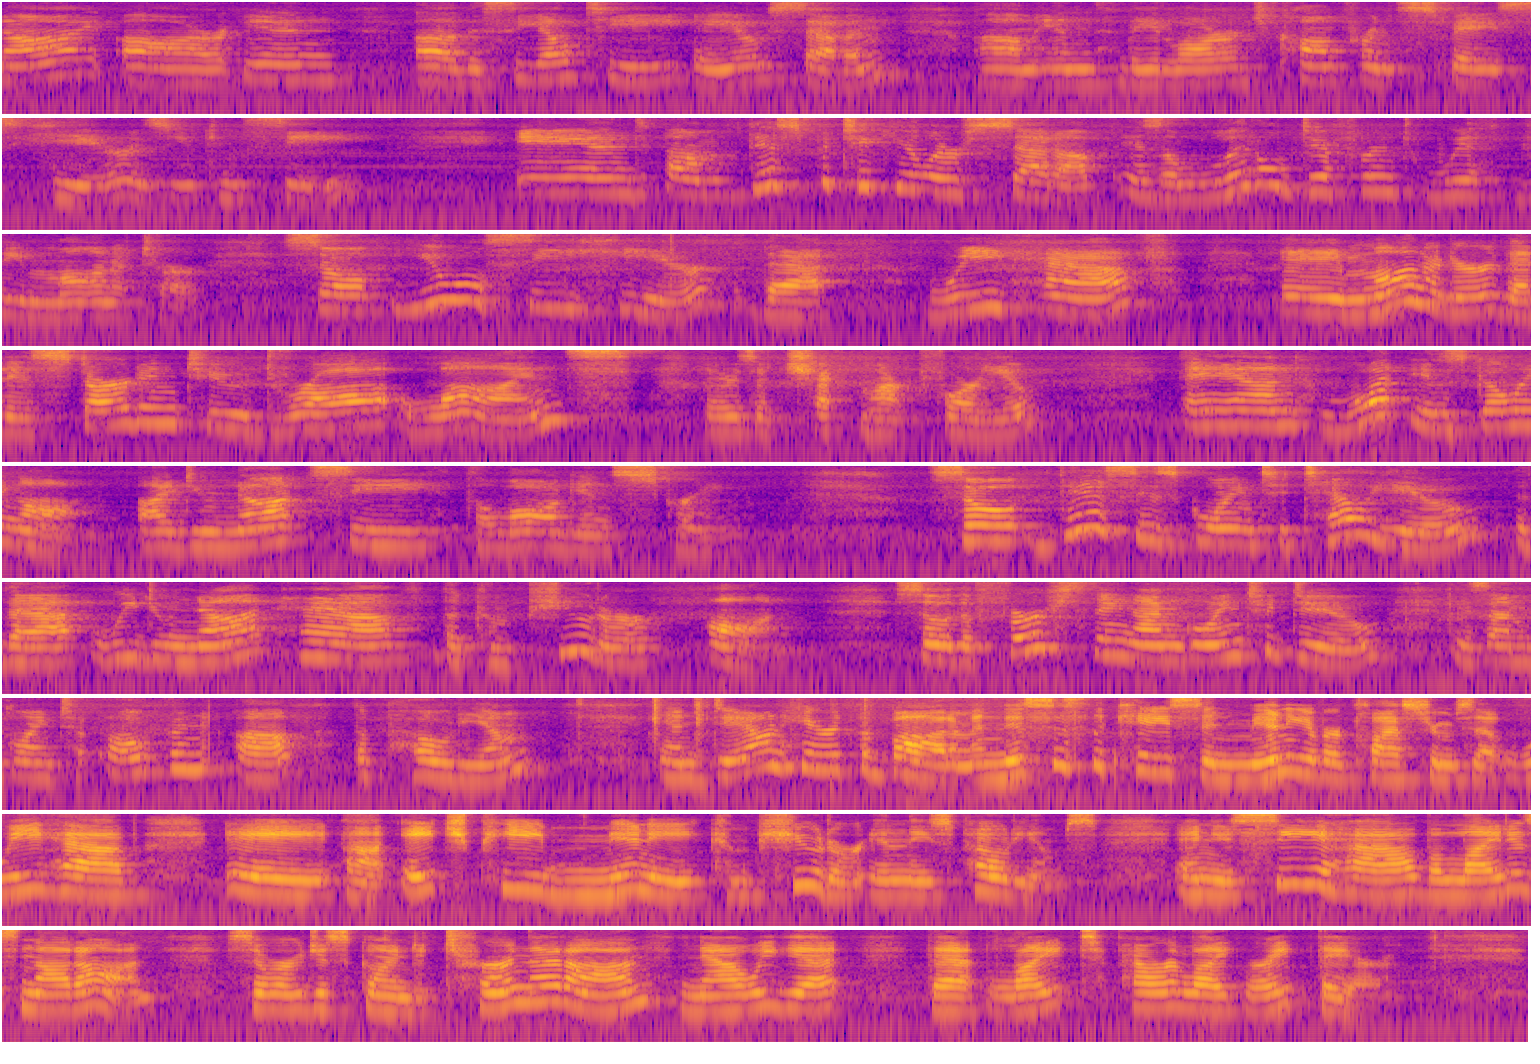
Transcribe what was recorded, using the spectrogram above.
and I are in uh, the CLT A07 um, in the large conference space here, as you can see. And um, this particular setup is a little different with the monitor. So you will see here that we have a monitor that is starting to draw lines. There's a check mark for you. And what is going on? I do not see the login screen. So this is going to tell you that we do not have the computer on. So the first thing I'm going to do is I'm going to open up the podium and down here at the bottom, and this is the case in many of our classrooms that we have a uh, HP mini computer in these podiums. And you see how the light is not on. So we're just going to turn that on. Now we get that light, power light right there.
